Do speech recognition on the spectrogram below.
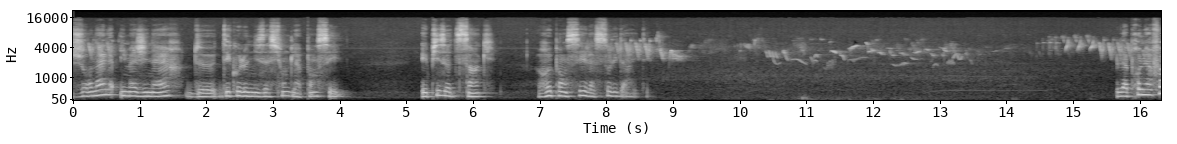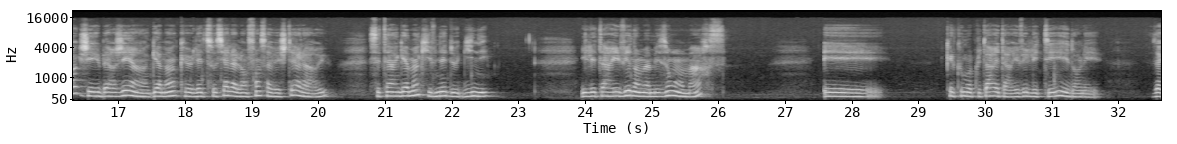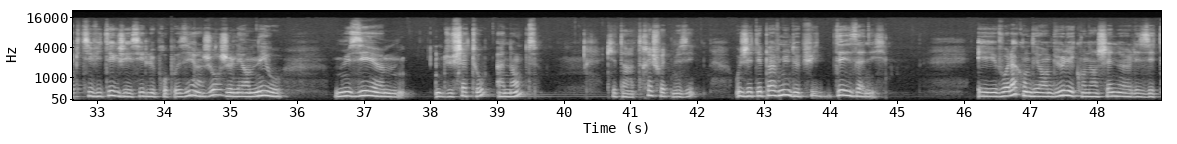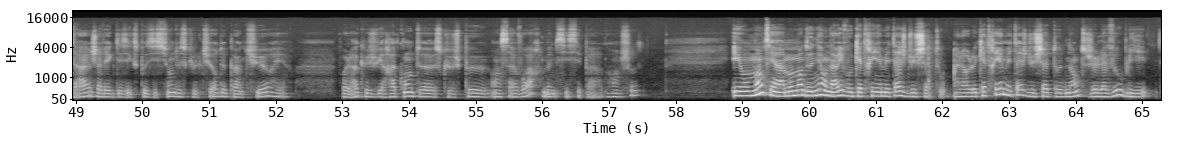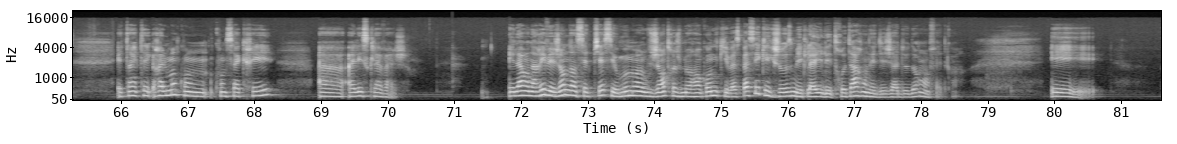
Journal imaginaire de décolonisation de la pensée, épisode 5, Repenser la solidarité. La première fois que j'ai hébergé un gamin que l'aide sociale à l'enfance avait jeté à la rue, c'était un gamin qui venait de Guinée. Il est arrivé dans ma maison en mars et quelques mois plus tard est arrivé l'été et dans les activités que j'ai essayé de lui proposer, un jour je l'ai emmené au musée euh, du château à Nantes, qui est un très chouette musée, où j'étais pas venue depuis des années. Et voilà qu'on déambule et qu'on enchaîne les étages avec des expositions de sculptures, de peintures et voilà que je lui raconte euh, ce que je peux en savoir, même si c'est pas grand chose. Et on monte et à un moment donné, on arrive au quatrième étage du château. Alors le quatrième étage du château de Nantes, je l'avais oublié, est intégralement consacré à, l'esclavage. Et là, on arrive et j'entre dans cette pièce et au moment où j'entre, je me rends compte qu'il va se passer quelque chose, mais que là, il est trop tard, on est déjà dedans en fait. Quoi. Et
